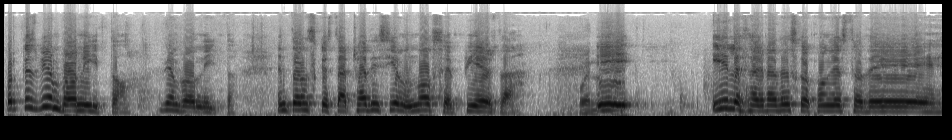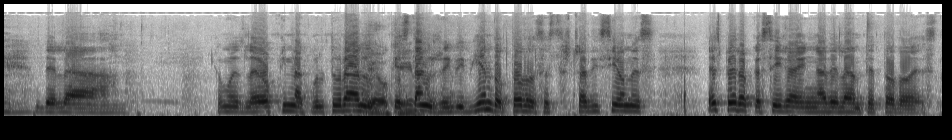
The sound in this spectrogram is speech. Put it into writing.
porque es bien bonito, bien bonito. Entonces, que esta tradición no se pierda. y, y, les agradezco con esto de, de la, ¿cómo es? La Eoquina Cultural, que están reviviendo todas estas tradiciones. Espero que siga en adelante todo esto.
